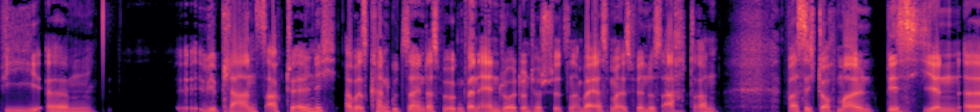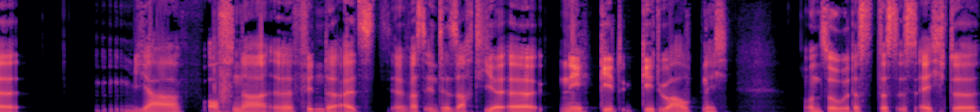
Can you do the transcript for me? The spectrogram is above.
wie ähm, wir planen es aktuell nicht, aber es kann gut sein, dass wir irgendwann Android unterstützen. Aber erstmal ist Windows 8 dran was ich doch mal ein bisschen äh, ja offener äh, finde, als äh, was Intel sagt hier, nee, geht, geht überhaupt nicht. Und so, das, das ist echt äh,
